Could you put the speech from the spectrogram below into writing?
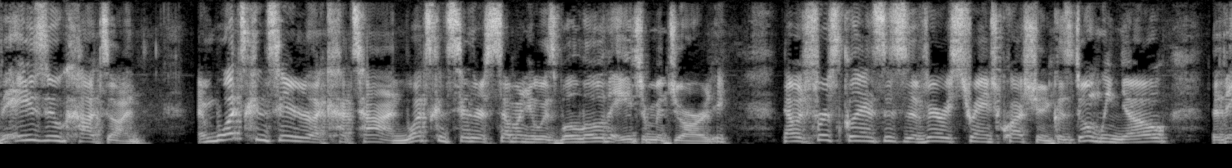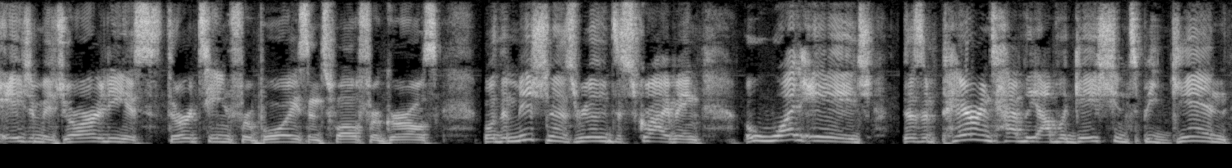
Ve'ezu Katan. And what's considered a katan? What's considered someone who is below the age of majority? Now, at first glance, this is a very strange question because don't we know that the age of majority is 13 for boys and 12 for girls? Well, the Mishnah is really describing what age does a parent have the obligation to begin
